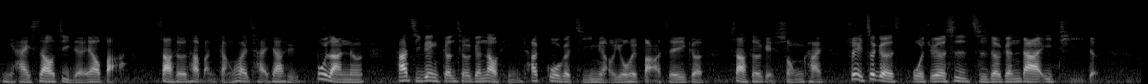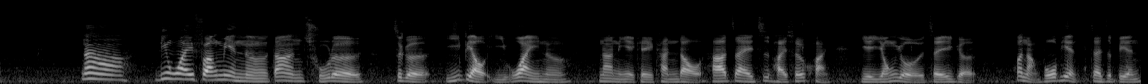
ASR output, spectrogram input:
你还是要记得要把刹车踏板赶快踩下去，不然呢，它即便跟车跟到停，它过个几秒又会把这一个刹车给松开，所以这个我觉得是值得跟大家一提的。那另外一方面呢，当然除了这个仪表以外呢，那你也可以看到，它在自排车款也拥有这一个换挡拨片，在这边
